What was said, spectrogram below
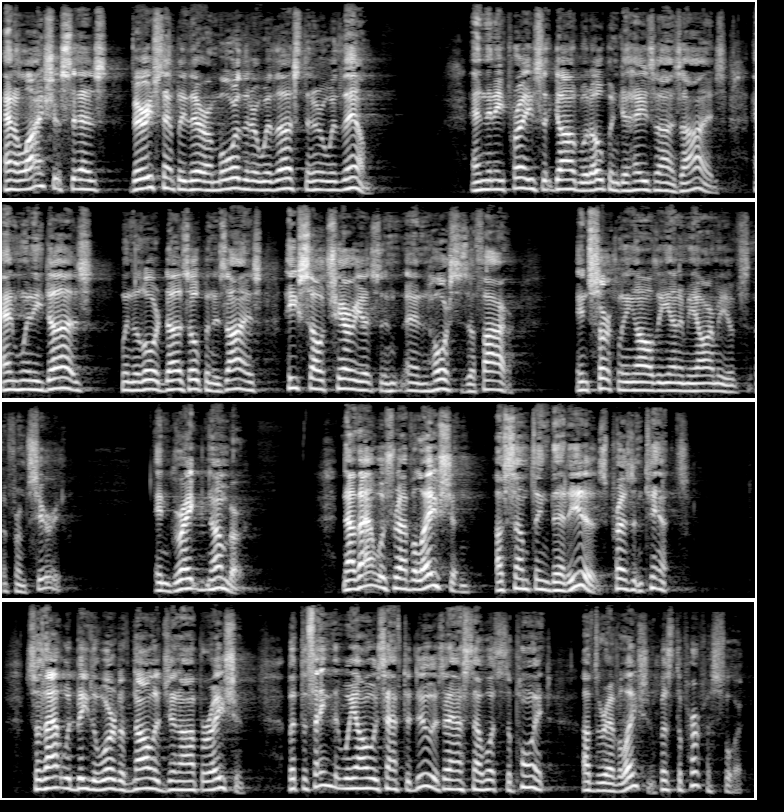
And Elisha says, very simply, there are more that are with us than are with them. And then he prays that God would open Gehazi's eyes. And when he does, when the Lord does open his eyes, he saw chariots and, and horses of fire encircling all the enemy army of, from Syria in great number. Now, that was revelation of something that is present tense. So that would be the word of knowledge in operation. But the thing that we always have to do is ask now, what's the point of the revelation? What's the purpose for it?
